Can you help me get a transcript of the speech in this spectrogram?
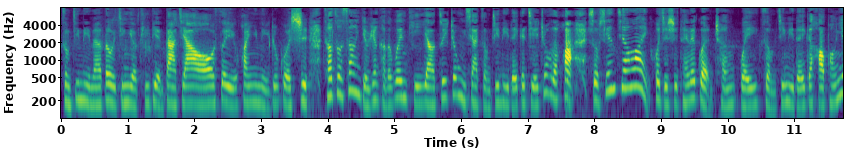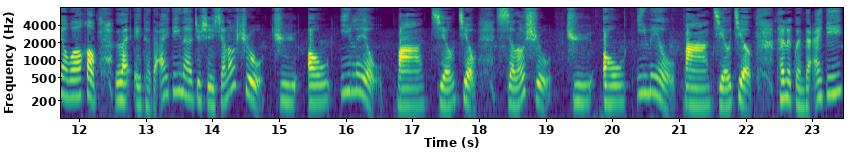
总经理呢都已经有提点大家哦，所以欢迎你，如果是操作上有任何的问题，要追踪一下总经理的一个节奏的话，首先加 Line 或者是台雷滚成为总经理的一个好朋友哦。哈来艾特的 ID 呢就是小老鼠 G O 一六八九九，小老鼠 G O 一六八九九，Telegram 的 ID。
